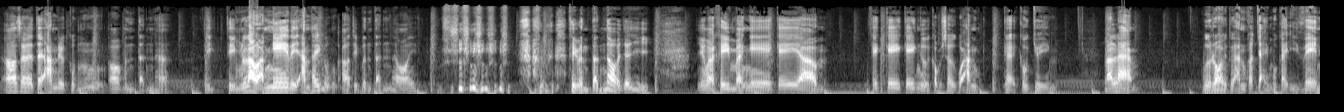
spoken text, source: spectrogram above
À, sao thì anh cũng ô, bình tĩnh hả? Thì thì lúc đầu anh nghe thì anh thấy cũng ờ thì bình tĩnh thôi. Thì bình tĩnh thôi chứ gì. Nhưng mà khi mà nghe cái uh, cái cái cái người cộng sự của anh kể câu chuyện đó là vừa rồi tụi anh có chạy một cái event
